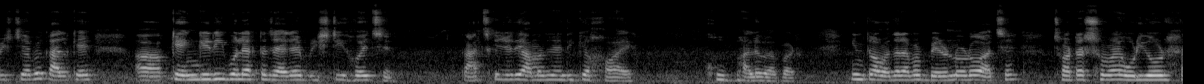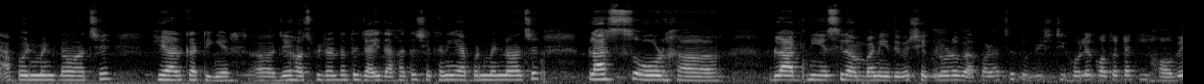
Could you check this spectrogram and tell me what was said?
বৃষ্টি হবে। কালকে কেঙ্গেরি বলে একটা জায়গায় বৃষ্টি হয়েছে। তো আজকে যদি আমাদের এদিকে হয়, খুব ভালো ব্যাপার। কিন্তু আমাদের আবার বেরোনোরও আছে। ছটার সময় ওরিওর অ্যাপয়েন্টমেন্ট নেওয়া আছে হেয়ার কাটিংয়ের যে হসপিটালটাতে যাই দেখাতে, সেখানেই অ্যাপয়েন্টমেন্ট নেওয়া আছে। প্লাস ওর ব্লাড নিয়ে সিরাম বানিয়ে দেবে সেগুলোরও ব্যাপার আছে। তো বৃষ্টি হলে কতটা কি হবে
